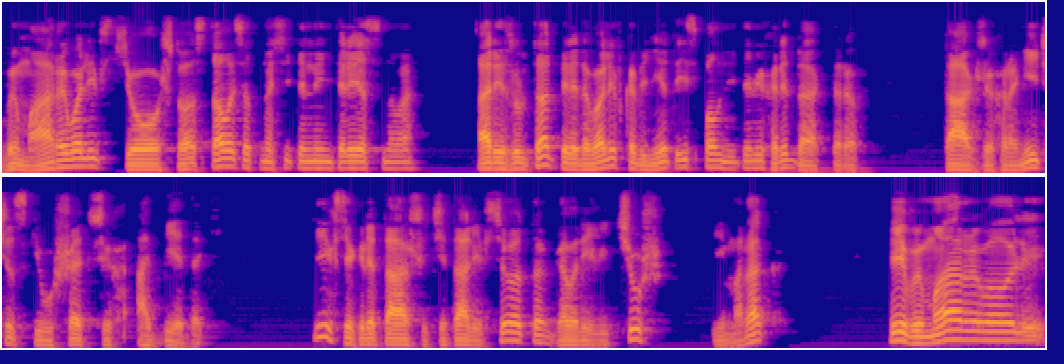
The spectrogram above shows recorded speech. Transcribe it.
вымарывали все, что осталось относительно интересного, а результат передавали в кабинеты исполнительных редакторов, также хронически ушедших обедать. Их секретарши читали все это, говорили чушь и мрак, и вымарывали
